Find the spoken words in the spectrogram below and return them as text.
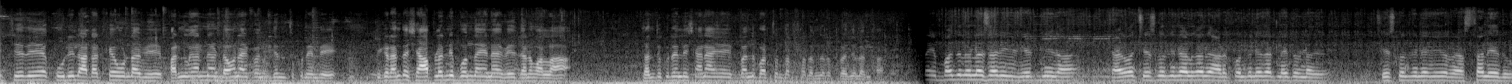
ఇచ్చేది కూలీలు అటట్కే ఉండవి. పనులు కన్నా డౌన్ అయిపోయింది దించుకునేది ఇక్కడంతా షాపులన్నీ బంద్ అయినవి దానివల్ల. దంతుకునేది చాలా ఇబ్బంది పడుతుంటారు సార్ అందరూ ప్రజలంతా. ఇబ్బందులు ఉన్నాయి సార్ ఈ గేట్ మీద. చాలా చేసుకొని తినాలి కానీ ఆడుకొని తినేది అట్లయితే ఉండదు. చేసుకొని తినేది రస్తా లేదు.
